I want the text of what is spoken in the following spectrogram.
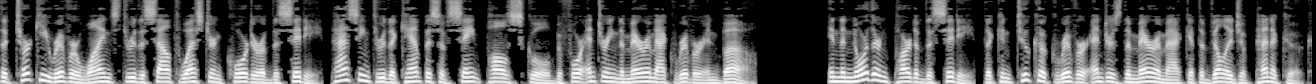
The Turkey River winds through the southwestern quarter of the city, passing through the campus of St. Paul's School before entering the Merrimack River in Bow. In the northern part of the city, the Contoocook River enters the Merrimack at the village of Penacook.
